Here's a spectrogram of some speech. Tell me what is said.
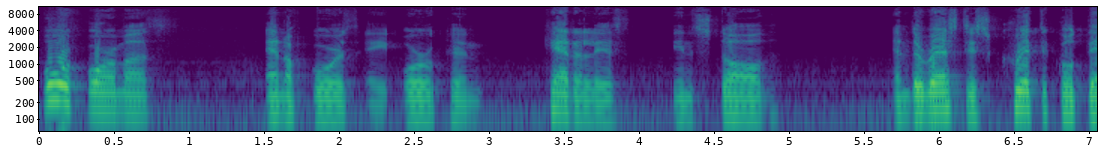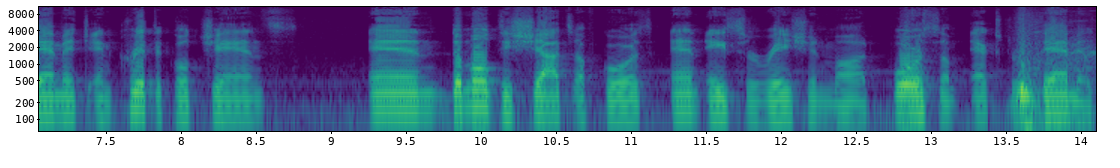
four formas and, of course, a Orokin catalyst installed. And the rest is critical damage and critical chance. And the multi shots, of course, and a serration mod for some extra damage.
